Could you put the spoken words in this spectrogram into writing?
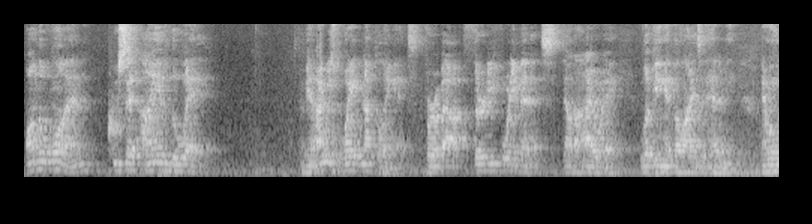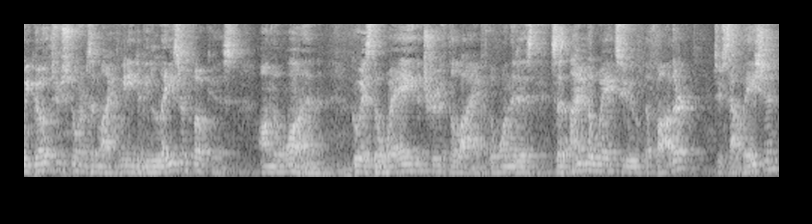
on the one who said, I am the way. I mean, I was white knuckling it for about 30, 40 minutes down the highway, looking at the lines ahead of me. And when we go through storms in life, we need to be laser focused on the one who is the way, the truth, the life, the one that is says, I am the way to the Father, to salvation,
